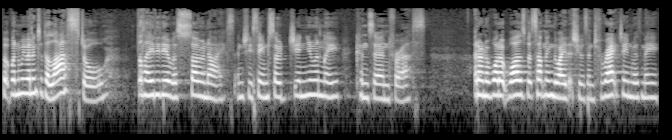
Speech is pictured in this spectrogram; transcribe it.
But when we went into the last stall, the lady there was so nice and she seemed so genuinely concerned for us. I don't know what it was, but something the way that she was interacting with me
